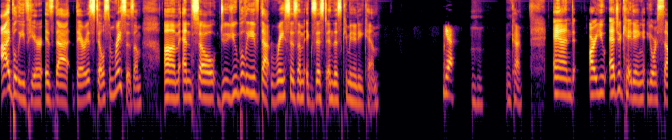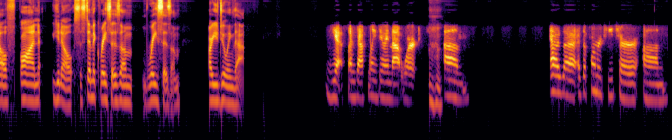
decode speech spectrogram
I believe, here is that there is still some racism. Um, and so, do you believe that racism exists in this community, Kim? Yes. Okay. And are you educating yourself on, you know, systemic racism, racism? Are you doing that? Yes, I'm definitely doing that work. Mhm. Um, as a as a former teacher um,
